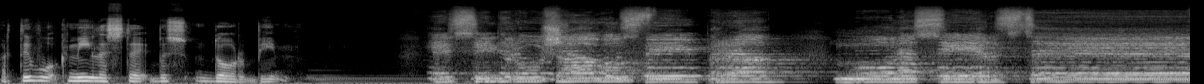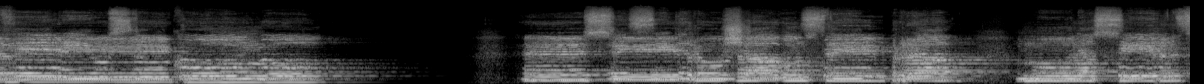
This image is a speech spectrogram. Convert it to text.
ar tivok mīlestības darbiem. esi drošā un stipra, mūna sirds uz tu kungu. Esi drošā un stipra, mūna sirds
